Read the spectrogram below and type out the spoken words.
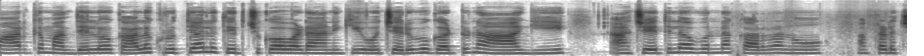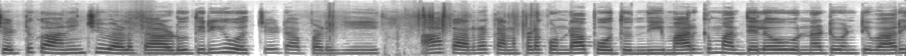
మార్గ మధ్యలో కాలకృత్యాలు తీర్చుకోవడానికి ఓ చెరువు గట్టున ఆగి ఆ చేతిలో ఉన్న కర్రను అక్కడ చెట్టుకు ఆనించి వెళతాడు. తిరిగి వచ్చేటప్పటికి ఆ కర్ర కనపడకుండా పోతుంది. మార్గం మధ్యలో ఉన్నటువంటి వారు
